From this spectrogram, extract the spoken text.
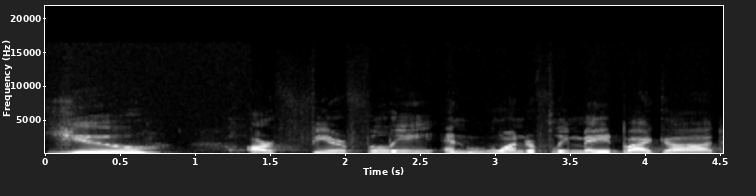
You are fearfully and wonderfully made by God.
